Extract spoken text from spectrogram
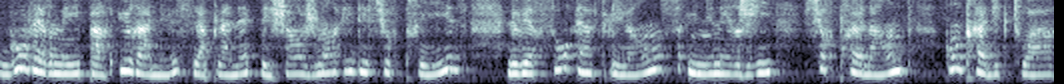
gouverné par Uranus, la planète des changements et des surprises, le Verseau influence une énergie surprenante contradictoire,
